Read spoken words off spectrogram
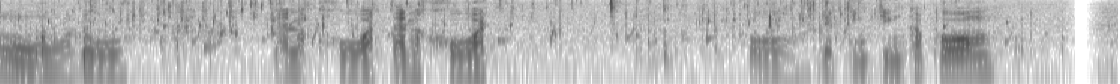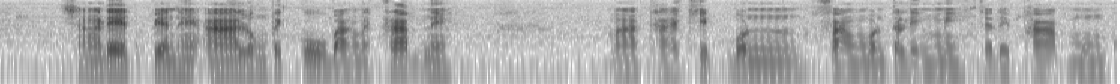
อยโอ้ดู แต่ละขวดแต่ละขวด โอ้ เด็ดจริง ๆ ครับผมช่างเดชเปลี่ยนให้อาลงไปกู้บางนะครับเนี่ยมาถ่ายคลิปบนฝั่งบนตลิ่งนี่ จะได้ภาพมุมก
